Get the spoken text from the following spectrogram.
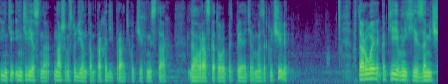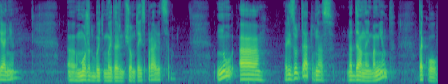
инте- интересно нашим студентам проходить практику в тех местах, договора с которыми предприятием мы заключили. Второе, какие в них есть замечания. Э, Может быть, мы должны в чем-то исправиться. Ну, а результат у нас на данный момент таков.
